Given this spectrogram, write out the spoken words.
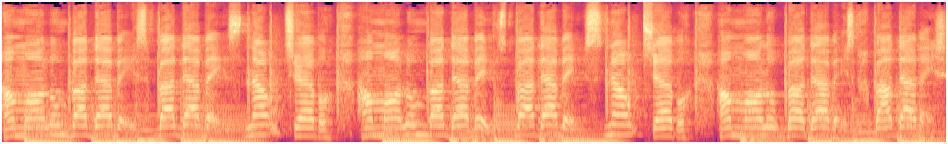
I'm all about that bass, about that bass, no trouble. I'm all about that bass, about that bass, no trouble. I'm all about that bass, about that bass.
